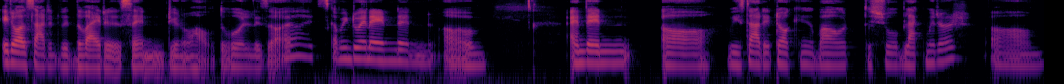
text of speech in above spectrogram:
it all started with the virus and you know how the world is uh, it's coming to an end and um and then uh we started talking about the show black mirror um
